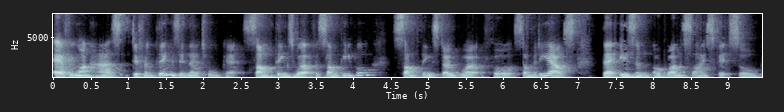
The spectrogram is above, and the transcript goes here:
everyone has different things in their toolkit. Some things work for some people, some things don't work for somebody else. There isn't a one size fits all.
